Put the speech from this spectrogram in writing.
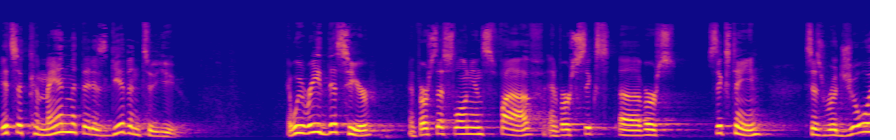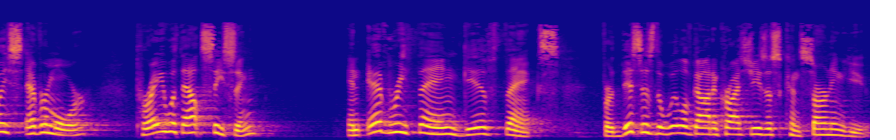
It's a commandment that is given to you. And we read this here in 1 Thessalonians 5 and verse, 6, uh, verse 16, it says, Rejoice evermore, pray without ceasing, in everything give thanks, for this is the will of God in Christ Jesus concerning you.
